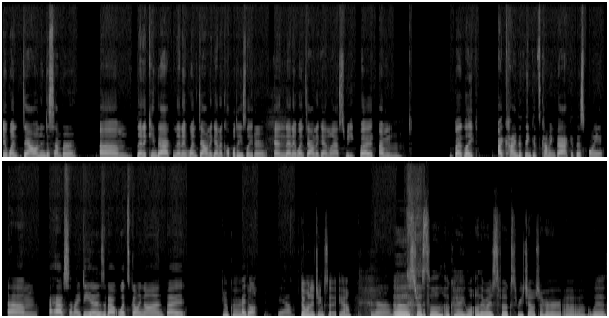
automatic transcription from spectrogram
It went down in December. Um, then it came back, and then it went down again a couple days later, and then it went down again last week. But um, mm. but like I kind of think it's coming back at this point. Um, I have some ideas about what's going on, but okay, I don't. Yeah, don't want to jinx it. Yeah. No. Oh, stressful. okay. Well, otherwise, folks, reach out to her uh, with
